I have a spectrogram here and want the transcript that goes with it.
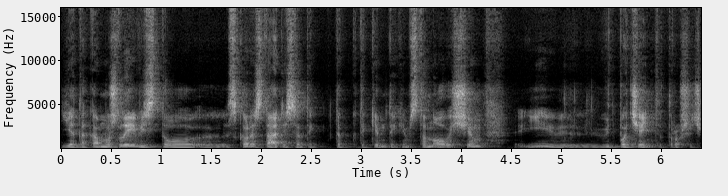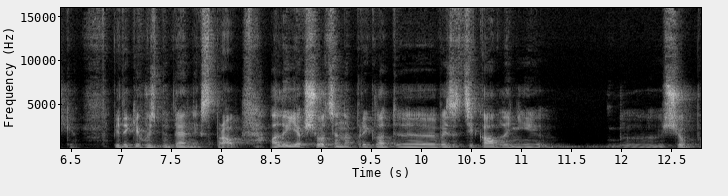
є така можливість, то е, скористайтеся так, так, таким таким становищем і відпочиньте трошечки від якихось буденних справ. Але якщо це, наприклад, ви зацікавлені, щоб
